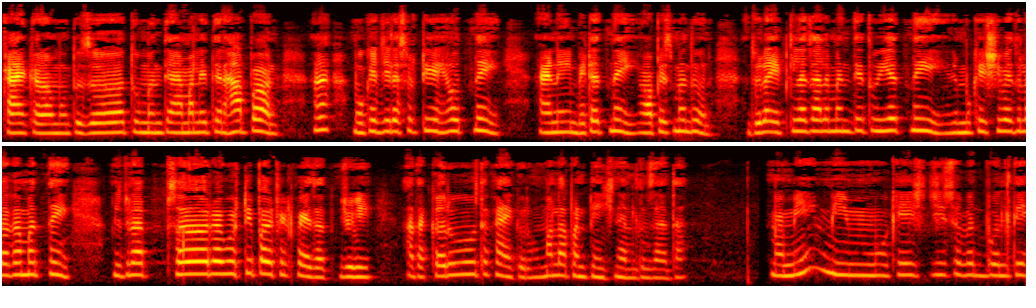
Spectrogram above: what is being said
काय करा मग तुझं? तू म्हणते आम्हाला इथे हा पण. हां? मुकेशजीला सुट्टी होत नाही आणि भेटत नाही ऑफिसमधून. तुला एकला झालं म्हणते तू येत नाही. मुकेशशिवाय तुला गमत नाही. म्हणजे तुला सर्व गोष्टी परफेक्ट पाहिजेत जुही आता करू तर काय करू? मला पण टेन्शन आलं तुझं आता. मम्मी मी मुकेशजीसोबत बोलते.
